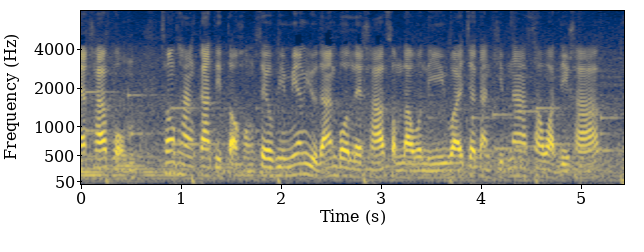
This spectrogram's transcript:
นะครับผมช่องทางการติดต่อของเซลล์พรีเมียมอยู่ด้านบนเลยครับสำหรับวันนี้ไว้เจอกันคลิปหน้าสวัสดีครับ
